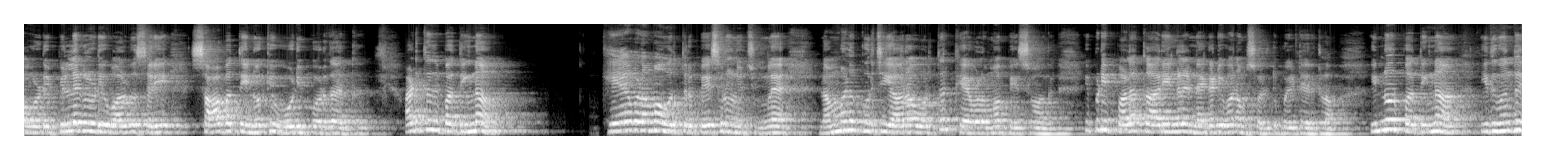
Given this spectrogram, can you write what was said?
அவருடைய பிள்ளைகளுடைய வாழ்வும் சரி சாபத்தை நோக்கி ஓடி போகிறதா இருக்குது அடுத்தது பார்த்திங்கன்னா கேவலமாக ஒருத்தர் பேசுகிறோன்னு வச்சுங்களேன் நம்மளை குறித்து யாரோ ஒருத்தர் கேவலமாக பேசுவாங்க. இப்படி பல காரியங்களை நெகட்டிவாக நம்ம சொல்லிட்டு போயிட்டே இருக்கலாம். இன்னொரு பார்த்திங்கன்னா இது வந்து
